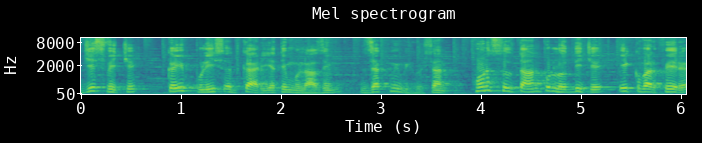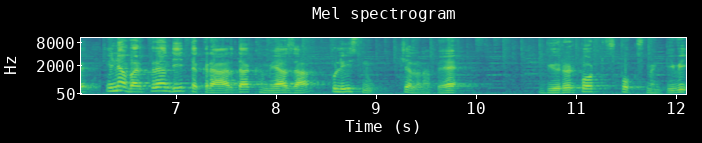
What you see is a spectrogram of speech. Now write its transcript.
ਜਿਸ ਵਿੱਚ ਕਈ ਪੁਲਿਸ ਅਧਿਕਾਰੀ ਅਤੇ ਮੁਲਾਜ਼ਮ ਜ਼ਖਮੀ ਵੀ ਹੋਏ ਸਨ। ਹੁਣ ਸੁਲਤਾਨਪੁਰ ਲੋਧੀ 'ਚ ਇੱਕ ਵਾਰ ਫਿਰ ਇਹਨਾਂ ਵਰਕਰਾਂ ਦੀ ਤਕਰਾਰ ਦਾ ਖਮਿਆਜ਼ਾ ਪੁਲਿਸ ਨੂੰ ਚੱਲਣਾ ਪਿਆ ਹੈ। Bureau report, Spokesman TV.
